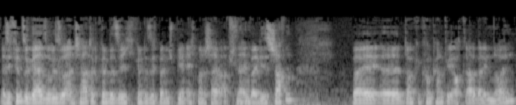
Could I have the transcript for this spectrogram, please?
Also ich finde sogar sowieso, Uncharted könnte sich, könnte sich bei den Spielen echt mal eine Scheibe abschneiden, weil die es schaffen, bei äh, Donkey Kong Country, auch gerade bei den neuen,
